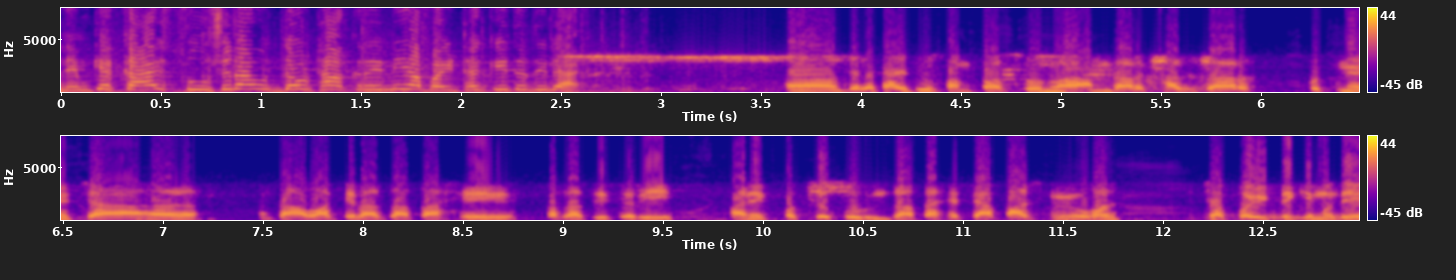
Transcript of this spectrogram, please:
नेमक्या काय सूचना उद्धव ठाकरेंनी या बैठकीत दिल्या गेल्या काही दिवसांपासून आमदार खासदार पुतण्याच्या दावा केला जात आहे पदाधिकारी अनेक पक्ष सोडून जात आहे त्या पार्श्वभूमीवर बैठकीमध्ये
